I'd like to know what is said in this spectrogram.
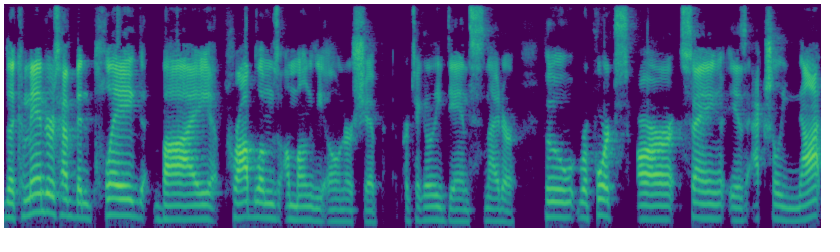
The Commanders have been plagued by problems among the ownership, particularly Dan Snyder, who reports are saying is actually not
